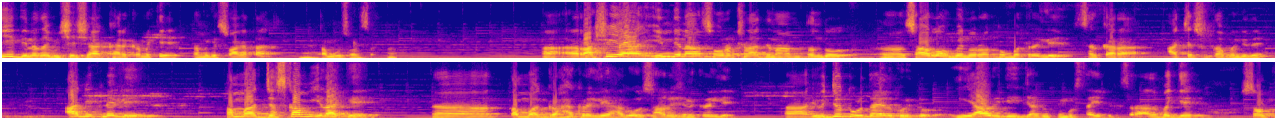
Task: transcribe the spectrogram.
ಈ ದಿನದ ವಿಶೇಷ ಕಾರ್ಯಕ್ರಮಕ್ಕೆ ನಮಗೆ ಸ್ವಾಗತ. ತಮಗೂ ಸ್ವಾಗತ ಸರ್. ರಾಷ್ಟ್ರೀಯ ಇಂದಿನ ಸಂರಕ್ಷಣಾ ದಿನ ಅಂತಂದು ಸಾವಿರದ ಒಂಬೈನೂರ ತೊಂಬತ್ತರಲ್ಲಿ ಸರ್ಕಾರ ಆಚರಿಸುತ್ತಾ ಬಂದಿದೆ. ಆ ನಿಟ್ಟಿನಲ್ಲಿ ತಮ್ಮ ಜಸ್ಕಾಂ ಇಲಾಖೆ ತಮ್ಮ ಗ್ರಾಹಕರಲ್ಲಿ ಹಾಗೂ ಸಾರ್ವಜನಿಕರಲ್ಲಿ ವಿದ್ಯುತ್ ಉಳಿತಾಯದ ಕುರಿತು ಯಾವ ರೀತಿ ಜಾಗೃತಿ ಮೂಡಿಸ್ತಾ ಇದ್ದೀರಿ ಸರ್? ಅದ್ರ ಬಗ್ಗೆ ಸ್ವಲ್ಪ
